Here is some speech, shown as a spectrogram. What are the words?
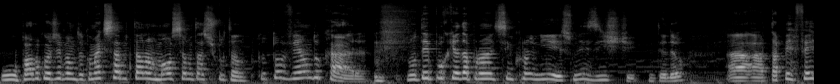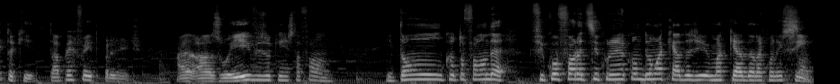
O Pablo Coutinho perguntou, como é que sabe que tá normal se você não tá se escutando? Porque eu tô vendo, cara. Não tem por que dar problema de sincronia, isso não existe, entendeu? Ah, ah, tá perfeito aqui, tá perfeito pra gente. As waves, o que a gente tá falando. Então, o que eu tô falando é, ficou fora de sincronia quando deu uma queda, de, uma queda na conexão. Sim.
